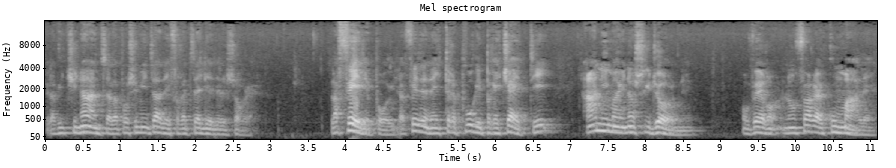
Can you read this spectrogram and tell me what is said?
la vicinanza, la prossimità dei fratelli e delle sorelle. La fede poi, la fede nei tre puri precetti, anima i nostri giorni, ovvero non fare alcun male,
